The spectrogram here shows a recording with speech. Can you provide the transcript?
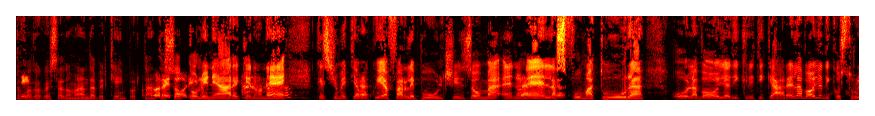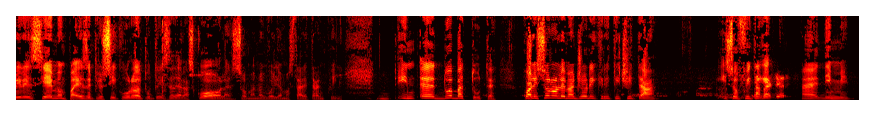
sì. fatto questa domanda perché è importante Retorica. sottolineare che non è che ci mettiamo certo. qui a fare le pulci, insomma, eh, non certo, è la certo. sfumatura o la voglia di criticare, è la voglia di costruire insieme un paese più sicuro dal punto di vista della scuola, insomma, noi vogliamo stare tranquilli. In, eh, due battute. Quali sono le maggiori criticità? I soffitti che... Maggior... Eh, dimmi.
